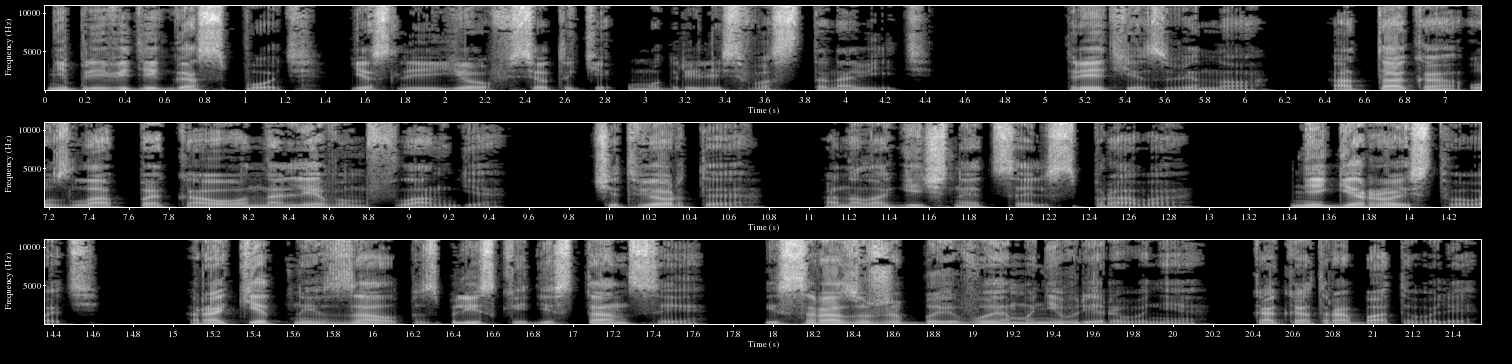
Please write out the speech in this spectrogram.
Не приведи Господь, если ее все-таки умудрились восстановить. Третье звено — атака узла ПКО на левом фланге. Четвертое — аналогичная цель справа. Не геройствовать. Ракетный залп с близкой дистанции и сразу же боевое маневрирование, как отрабатывали.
